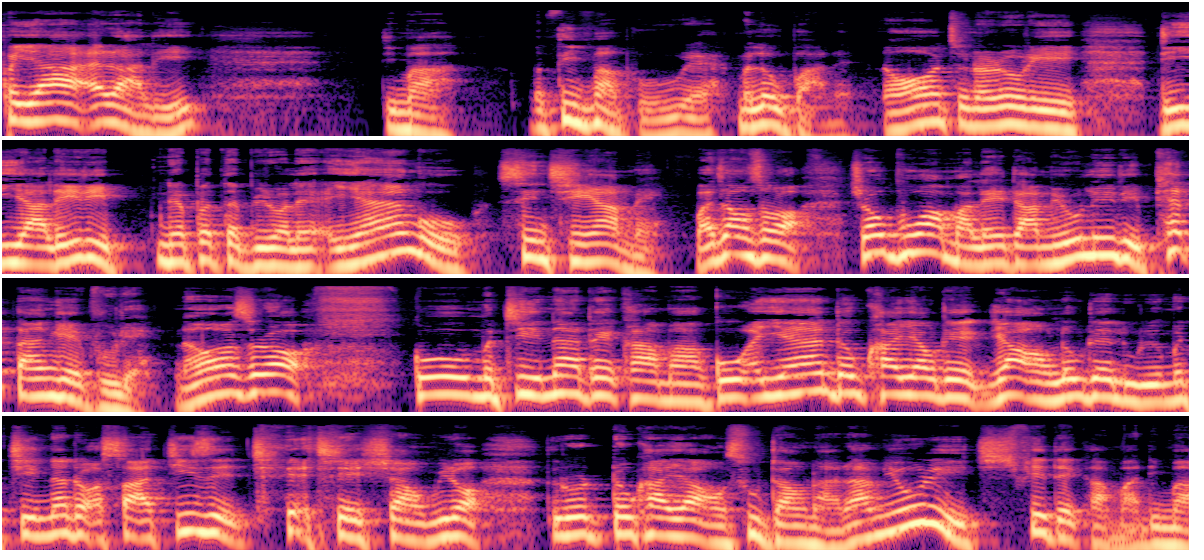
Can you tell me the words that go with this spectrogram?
ဖျားအဲ့ဒါလေးဒီမှာမ တိမှတ်ဘူးတဲ့မလုပ်ပါနဲ့เนาะကျွန်တော်တို့တွေဒီအရာလေးတွေနဲ့ပတ်သက်ပြီးတော့လည်းအရန်ကိုဆင်ခြင်ရမယ်။ဘာကြောင့်ဆိုတော့ကျွန်တော်ဘဝမှာလည်းဒါမျိုးလေးတွေဖြတ်တန်းခဲ့ဘူးတယ်เนาะဆိုတော့ကိုမကျေနပ်တဲ့ခါမှာကိုအရန်ဒုက္ခရောက်တဲ့ရအောင်လုပ်တဲ့လူတွေမကျေနပ်တော့အစာကြီးစေချေရှောင်ပြီးတော့သူတို့ဒုက္ခရအောင်ဆူတောင်းတာဒါမျိုးတွေဖြစ်တဲ့ခါမှာဒီမှာ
